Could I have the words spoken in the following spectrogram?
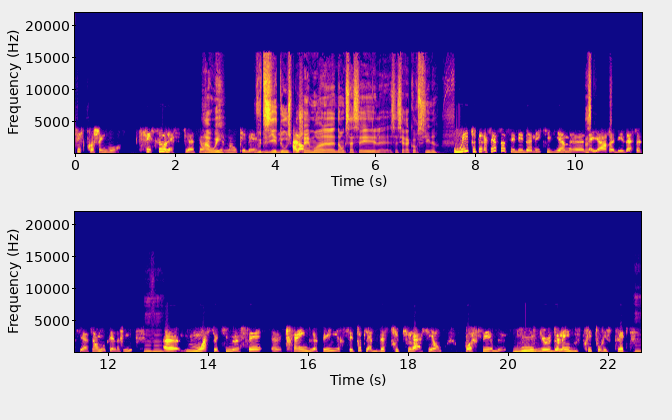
six prochains mois. C'est ça la situation ah oui? au Québec. Vous disiez 12 prochains mois, euh, donc ça s'est raccourci, là? Oui, tout à fait. Ça, c'est des données qui viennent euh, d'ailleurs des associations d'hôtellerie. Mm-hmm. Euh, moi, ce qui me fait craindre le pire, c'est toute la déstructuration possible du milieu de l'industrie touristique hmm.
